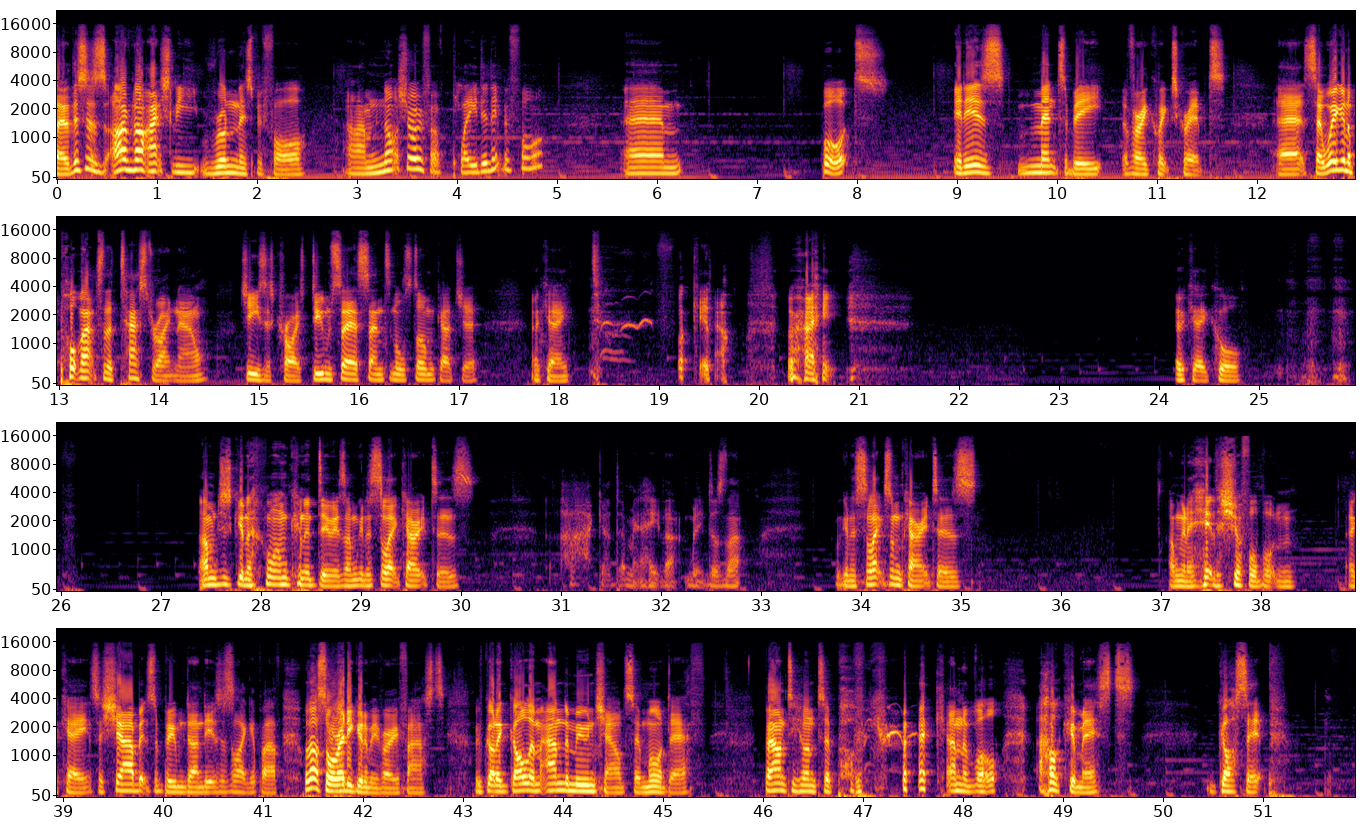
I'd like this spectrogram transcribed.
So this is I've not actually run this before, and I'm not sure if I've played in it before. Um, but it is meant to be a very quick script. Uh, so we're going to put that to the test right now. Jesus Christ, Doomsayer, Sentinel, Stormcatcher. Okay. Fucking hell. Alright. Okay, cool. I'm just gonna, what I'm gonna do is I'm gonna select characters. Ah, God damn it, I hate that when it does that. We're gonna select some characters. I'm gonna hit the shuffle button. Okay, it's a Shab, it's a Boom Dandy, it's a Psychopath. Well, that's already going to be very fast. We've got a Golem and a Moonchild, so more death. Bounty Hunter, Poppy Cannibal, Alchemists, Gossip.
